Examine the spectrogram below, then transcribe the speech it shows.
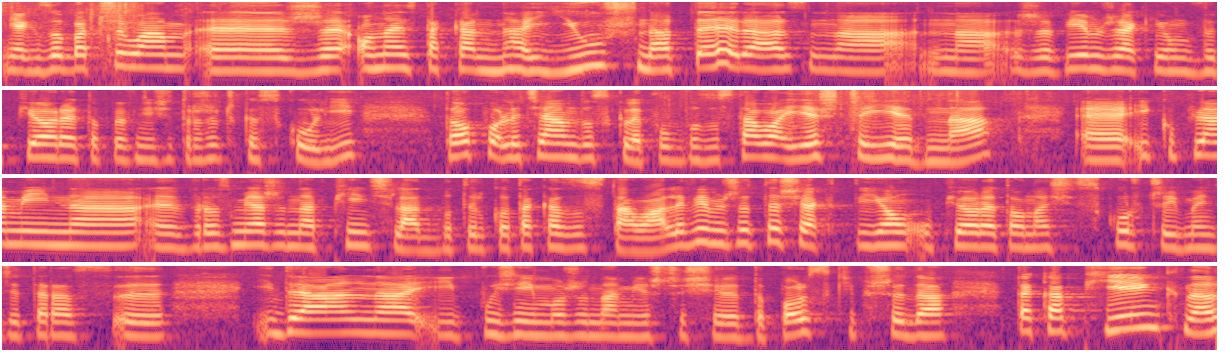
jak zobaczyłam, e, że ona jest taka na już, na teraz, na, na, że wiem, że jak ją wypiorę, to pewnie się troszeczkę skuli, to poleciałam do sklepu, bo została jeszcze jedna e, i kupiłam jej na, e, w rozmiarze na 5 lat, bo tylko taka została. Ale wiem, że też jak ją upiorę, to ona się skurczy i będzie teraz e, idealna i później może nam jeszcze się do Polski przyda. Taka piękna,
